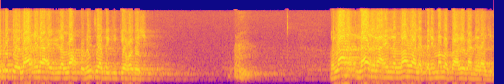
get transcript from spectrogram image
ابړي کې لا اله الا الله په بل چې ابړي کې کې خدای شي لا لا اله الا الله ولا کلمه په هغه باندې راځي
